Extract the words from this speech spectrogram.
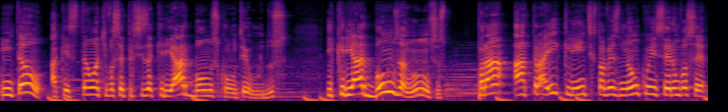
Então, a questão é que você precisa criar bons conteúdos e criar bons anúncios para atrair clientes que talvez não conheceram você.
